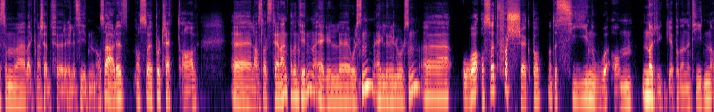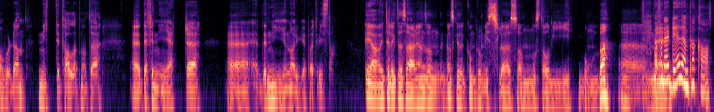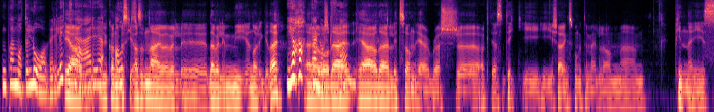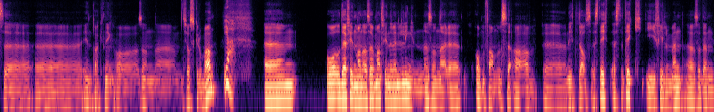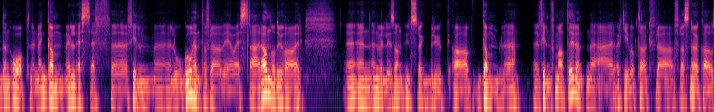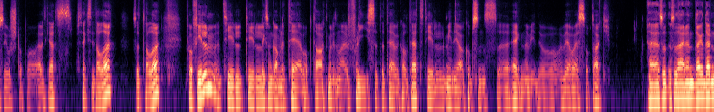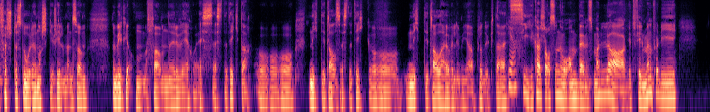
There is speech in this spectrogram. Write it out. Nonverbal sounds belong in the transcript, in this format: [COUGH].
som verken har skjedd før eller siden. Og så er det også et portrett av landslagstreneren på den tiden, Egil Olsen, Egil Rillo Olsen, og også et forsøk på å si noe om Norge på denne tiden, og hvordan 90-tallet på en måte eh, definerte eh, det nye Norge på et vis. da. Ja, og i tillegg til det så er det en sånn ganske kompromissløs sånn nostalgibombe. Eh, ja, for det er det den plakaten på en måte lover litt. Ja, det er du kan alt. Beskrive, altså den er jo veldig, Det er veldig mye Norge der. [LAUGHS] Ja, det er norsk flagg. Ja, og det er litt sånn airbrush-aktig estetikk i, i skjæringspunktet mellom um, pinnisinnpakning uh, uh, og sånn uh, kioskroman. Ja. Um, og det finner man, altså man finner en lignende sånn der, eh, omfavnelse av uh, 90-tallsestetikk i filmen. Altså den, den, åpner med en gammel SF-filmlogo henta fra VHS-æraen, og du har uh, en, en, veldig sånn utstrakt bruk av gamle filmformater, enten det er arkivopptak fra, fra Snøkaos i Oslo på jeg vet ikke, 60-tallet, 70-tallet, på film, til, til liksom gamle TV-opptak med litt sånn flisete TV-kvalitet, til Mini Jacobsens uh, egne video-VHS-opptak. Uh, så, så det, er en, det, er, det, er den første store norske filmen som, som virkelig omfavner VHS-estetikk, da, og, og, og 90-tallsestetikk. Og, og 90-tallet er jo veldig mye av produktet her. Ja. Sier kanskje også noe om hvem som har laget filmen, fordi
